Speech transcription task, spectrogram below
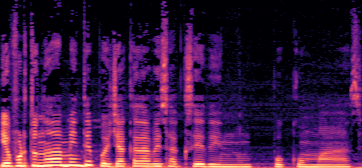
Y afortunadamente, pues ya cada vez acceden un poco más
